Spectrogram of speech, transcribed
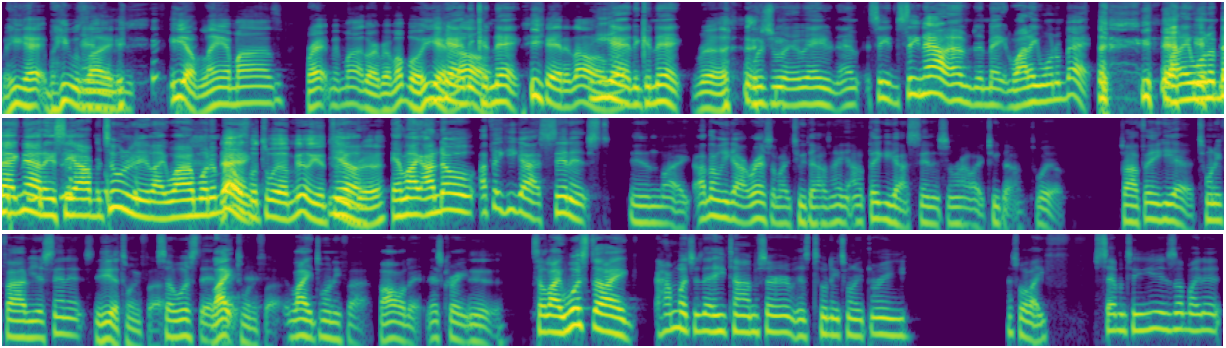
But he had, but he was like, And he had landmines, fragment right, bro, my boy, he, he, had, had it to all. connect. He had it all. he bro. had to connect. Bruh. Which was see see now um, they make why they want him back. Why they want him back now? They see opportunity. Like why I want him That back. was for twelve million too, Yeah. bruh. And like I know, I think he got sentenced in like I know he got arrested in like 2008. I think he got sentenced around like 2012. So I think he had 25 year sentence. He had twenty five. So what's that? light like, twenty five. Light 25 for all that. That's crazy. Yeah. So like, what's the like? How much is that he time served is 2023? That's what like 17 years, something like that.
